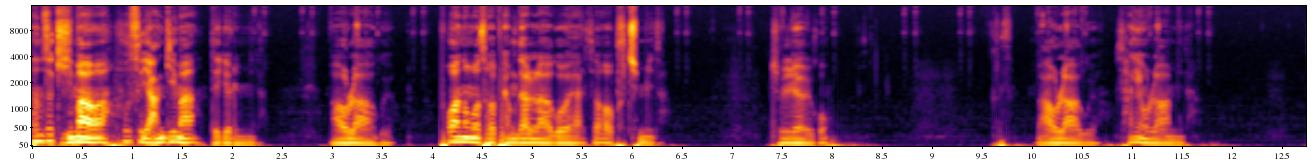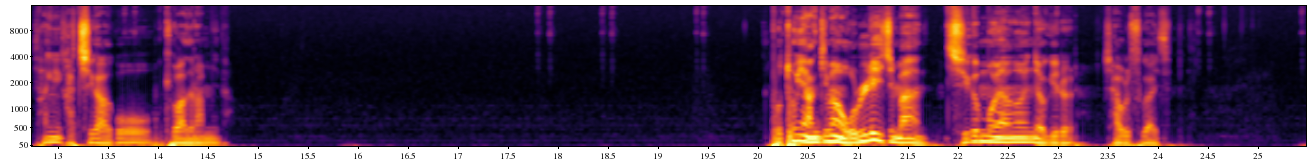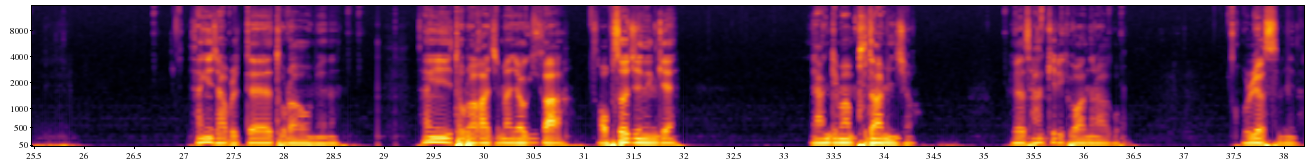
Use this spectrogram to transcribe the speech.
선수 기마와 후수 양기마 대결입니다. 마 올라가고요. 포가 넘어서 병 달라고 해서 붙입니다. 졸 열고 마 올라가고요. 상이 올라갑니다. 상이 같이 가고 교환을 합니다. 보통 양기만 올리지만 지금 모양은 여기를 잡을 수가 있습니다. 상이 잡을 때 돌아오면은 상이 돌아가지만 여기가 없어지는 게 양기만 부담이죠. 그래서 상끼리 교환을 하고 올렸습니다.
